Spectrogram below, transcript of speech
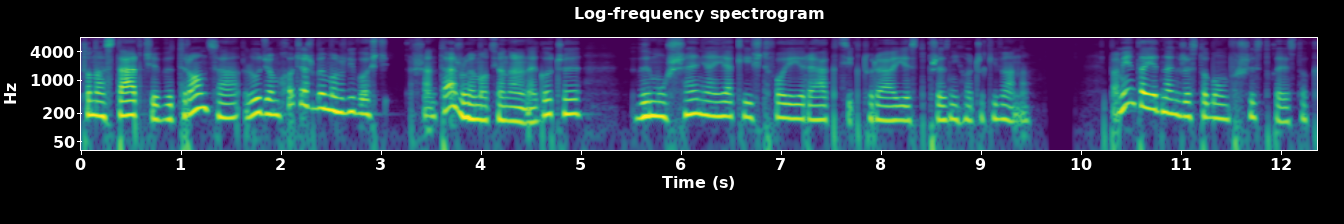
to na starcie wytrąca ludziom chociażby możliwość szantażu emocjonalnego czy wymuszenia jakiejś Twojej reakcji, która jest przez nich oczekiwana. Pamiętaj jednak, że z Tobą wszystko jest ok.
